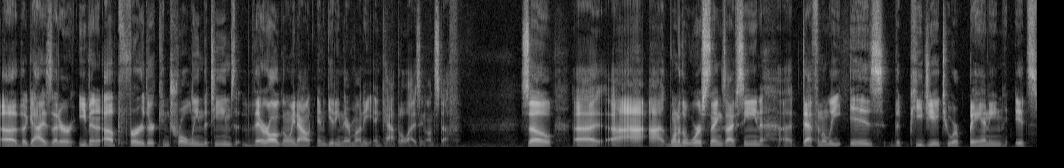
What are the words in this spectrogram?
uh, the guys that are even up further controlling the teams, they're all going out and getting their money and capitalizing on stuff. So, uh, I, I, one of the worst things I've seen uh, definitely is the PGA Tour banning its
